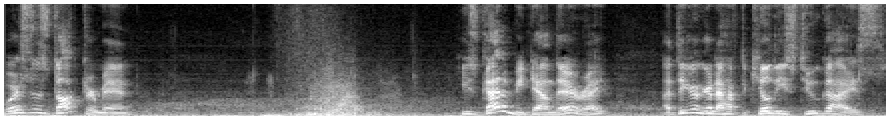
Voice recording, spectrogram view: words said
Where's this doctor man? He's got to be down there, right? I think I'm going to have to kill these two guys.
